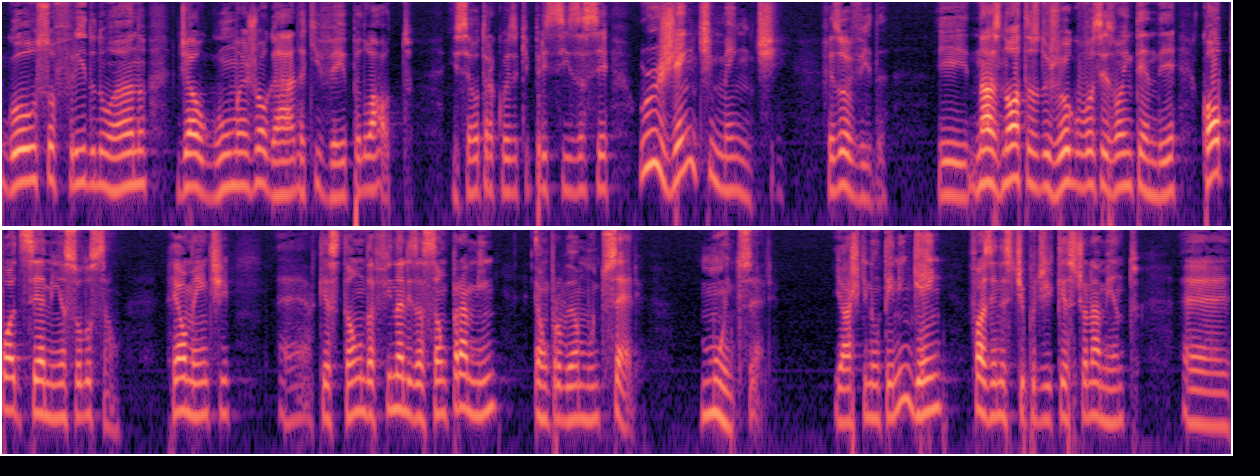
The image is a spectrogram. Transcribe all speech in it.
gol sofrido no ano de alguma jogada que veio pelo alto. Isso é outra coisa que precisa ser urgentemente resolvida. E nas notas do jogo vocês vão entender qual pode ser a minha solução. Realmente, é, a questão da finalização, para mim, é um problema muito sério muito sério. E eu acho que não tem ninguém fazendo esse tipo de questionamento é,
